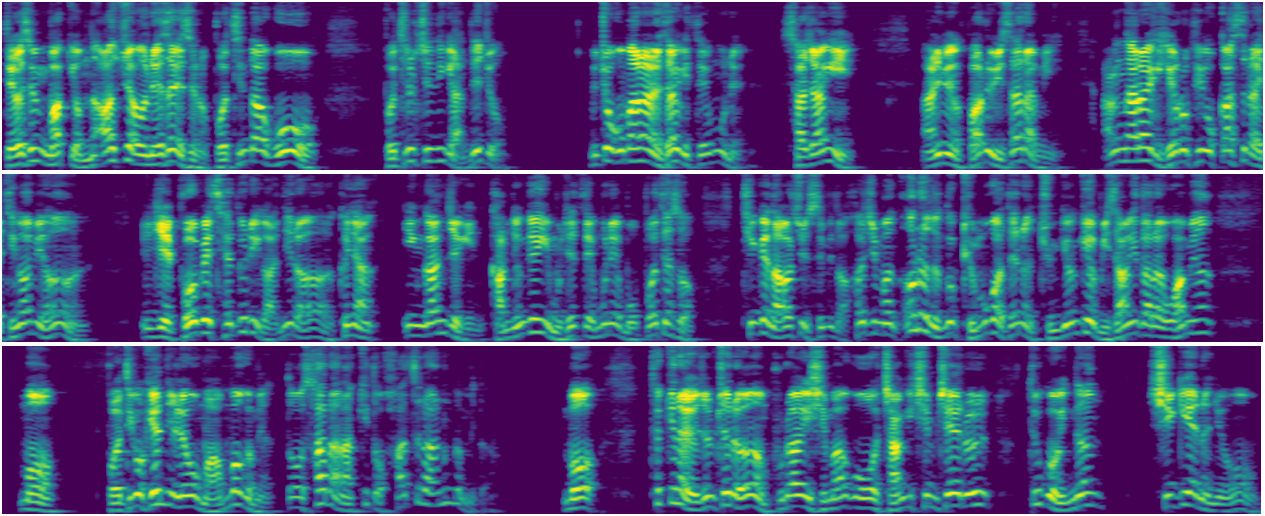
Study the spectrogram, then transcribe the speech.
대여섯 명밖에 없는 아주 작은 회사에서는 버틴다고 버틸 수 있는 게 안 되죠. 조그마한 회사이기 때문에 사장이 아니면 바로 이 사람이 악랄하게 괴롭히고 가스라이팅하면 이제 법의 테두리가 아니라 그냥 인간적인 감정적인 문제 때문에 못 버텨서 튕겨 나갈 수 있습니다. 하지만 어느 정도 규모가 되는 중견기업 이상이다라고 하면 뭐 버티고 견디려고 마음먹으면 또 살아남기도 하더라는 겁니다. 뭐 특히나 요즘처럼 불황이 심하고 장기 침체를 두고 있는 시기에는요.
